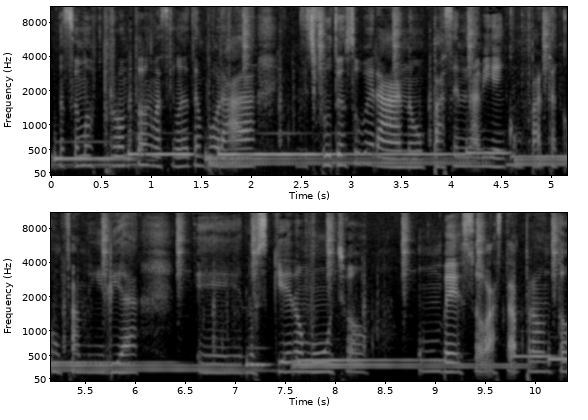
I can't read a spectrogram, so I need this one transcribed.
nos vemos pronto en la segunda temporada. Disfruten su verano, pásenla bien, compartan con familia. Eh, los quiero mucho. Un beso, hasta pronto.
